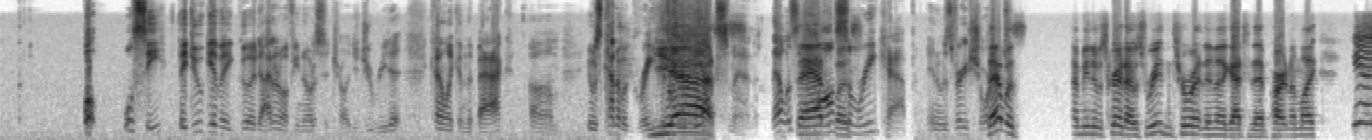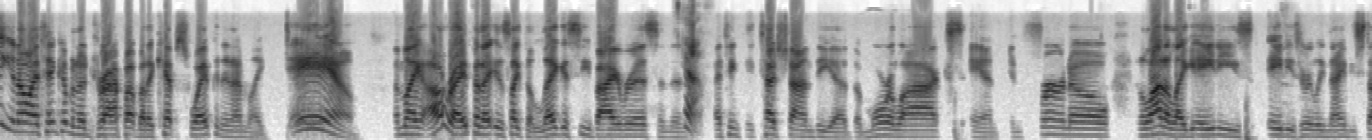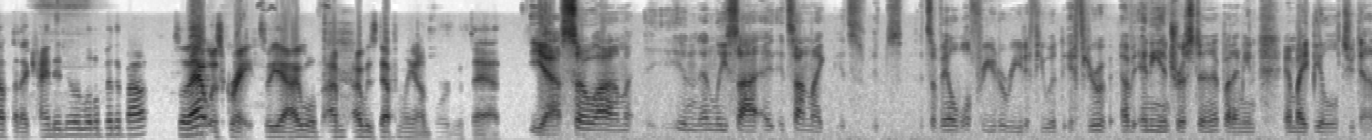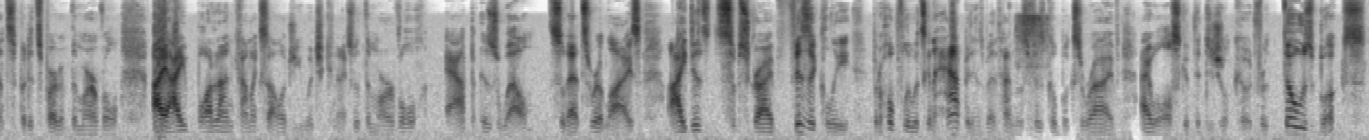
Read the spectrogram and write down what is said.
Well, we'll see. They do give a good, I don't know if you noticed it, Charlie. Did you read it? Kind of like in the back. Um, it was kind of a great Yes! X Men. That was That an awesome was- recap, and it was very short. That was, I mean, it was great. I was reading through it, and then I got to that part, and I'm like, yeah, you know, I think I'm going to drop out, but I kept swiping, and I'm like, damn. I'm like, all right, but it's like the legacy virus, and then Yeah. I think they touched on the uh, the Morlocks and Inferno, and a lot of like 80s, 80s, early 90s stuff that I kind of knew a little bit about. So that was great. So yeah, I will. I'm, I was definitely on board with that. Yeah. So, um, in, and Lisa, it's on my, it's it's it's available for you to read if you would, if you're of any interest in it. But I mean, it might be a little too dense, but it's part of the Marvel. I, I bought it on Comixology, which connects with the Marvel app as well. So that's where it lies. I did subscribe physically, but hopefully, what's going to happen is by the time those physical books arrive, I will also get the digital code for those books.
